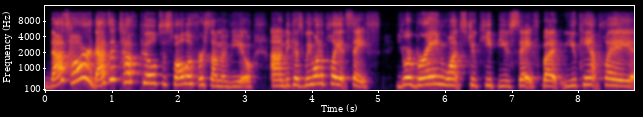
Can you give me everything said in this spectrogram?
that's hard. That's a tough pill to swallow for some of you um, because we want to play it safe your brain wants to keep you safe, but you can't play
